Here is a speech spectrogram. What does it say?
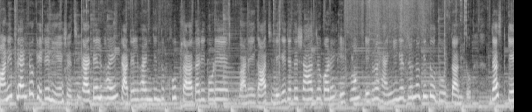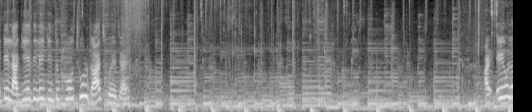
মানি প্ল্যান্টও কেটে নিয়ে এসেছি। টার্টেল ভাইন টার্টেল ভাইন কিন্তু খুব তাড়াতাড়ি করে মানে গাছ লেগে যেতে সাহায্য করে এবং এগুলো হ্যাঙ্গিংয়ের জন্য কিন্তু দুর্দান্ত। জাস্ট কেটে লাগিয়ে দিলেই কিন্তু প্রচুর গাছ হয়ে যায়। আর এই হলো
